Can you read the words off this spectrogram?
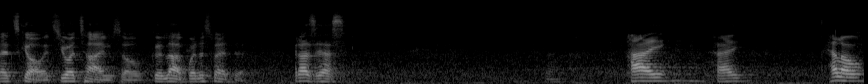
let's go. It's your time, so good luck. Buena suerte. Gracias. Hi, hi. Hello.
